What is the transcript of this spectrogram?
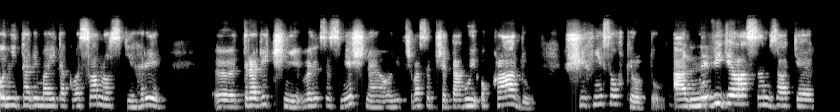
Oni tady mají takové slavnosti, hry, tradiční, velice směšné. Oni třeba se přetahují o kládu. Všichni jsou v kiltu. A neviděla jsem za těch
